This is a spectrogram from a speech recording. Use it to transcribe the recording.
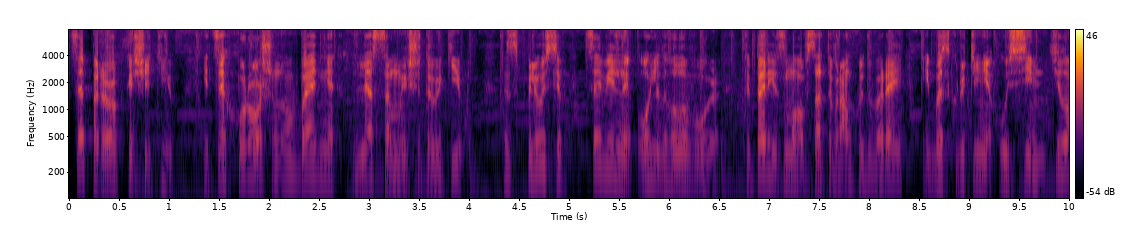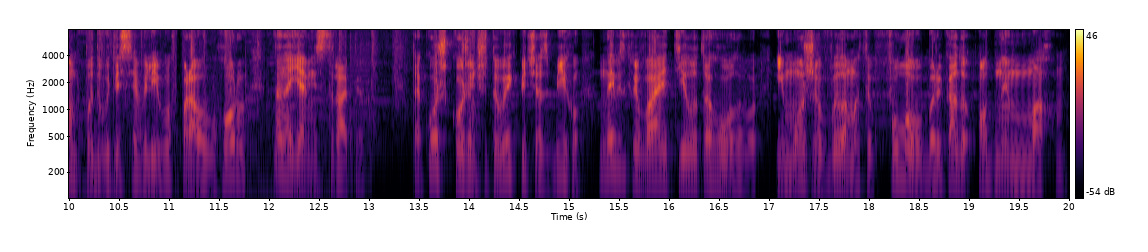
це переробка щитів, і це хороше нововведення для самих щитовиків. З плюсів це вільний огляд головою. Тепер є змога встати в рамку дверей і без крутіння усім тілом подивитися вліво-вправо вгору на наявність трапів. Також кожен щитовик під час бігу не відкриває тіло та голову і може виламати фулову барикаду одним махом.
